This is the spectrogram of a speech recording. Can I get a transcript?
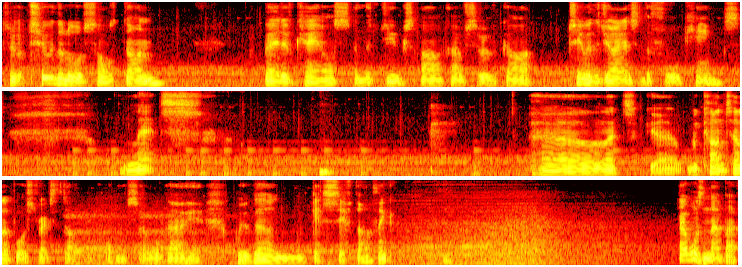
so we've got two of the Lord Souls done. Bed of Chaos and the Duke's Archives So we've got two of the Giants and the Four Kings. Let's uh, let's go. We can't teleport straight to the Problem, so we'll go here. We're going to get Sift on, I think. That wasn't that bad.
